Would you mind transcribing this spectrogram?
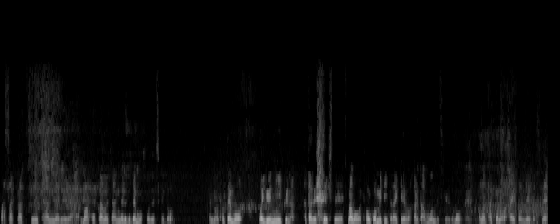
朝活チャンネルや、まあ他のチャンネルでもそうですけど、あの、とても、まあ、ユニークな方でして、まあもう投稿を見ていただければわかるとは思うんですけれども、あのタコのアイコンでですね、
